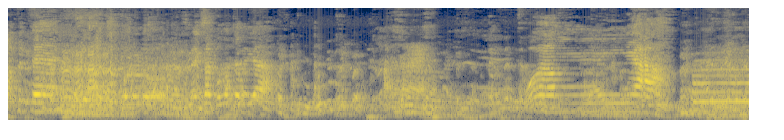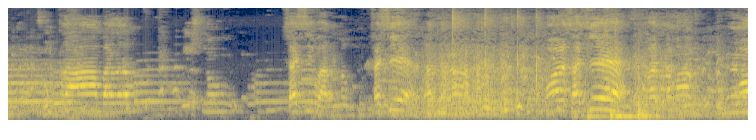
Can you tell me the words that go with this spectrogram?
வந்துட்டேன் சுக்லாம்பரதரம் விஷ்ணு சசி வர்ணம் சசி ஓ சசி வரணுமா. ஓ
